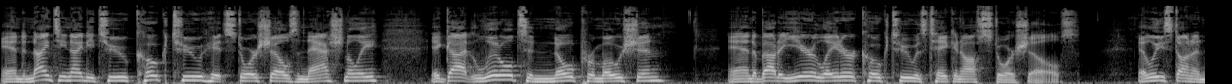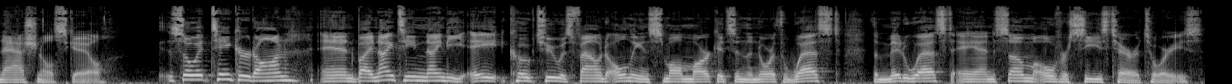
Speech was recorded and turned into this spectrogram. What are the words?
And in 1992, Coke 2 hit store shelves nationally, It got little to no promotion, and about a year later, Coke 2 was taken off store shelves, at least on a national scale. So it tinkered on, and by 1998, Coke 2 was found only in small markets in the Northwest, the Midwest, and some overseas territories.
